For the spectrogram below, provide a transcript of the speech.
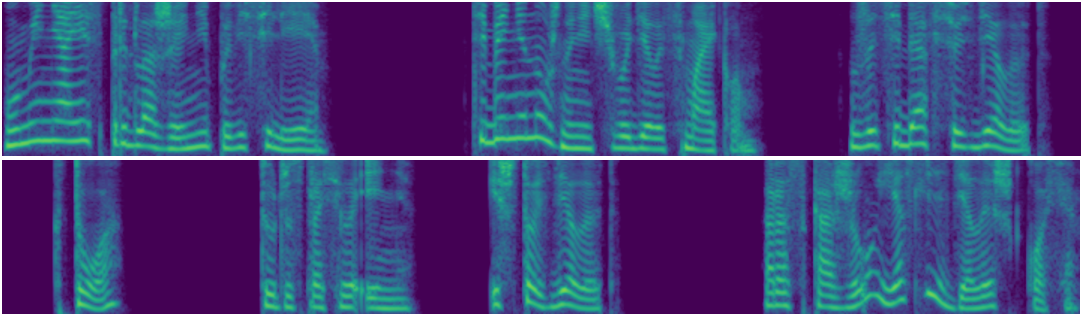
«У меня есть предложение повеселее. Тебе не нужно ничего делать с Майклом. За тебя все сделают». «Кто?» — тут же спросила Энни. И что сделают? Расскажу, если сделаешь кофе.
